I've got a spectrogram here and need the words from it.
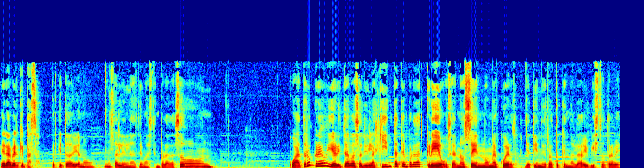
Era ver qué pasa, porque todavía no, no salen las demás temporadas. Son cuatro, creo, y ahorita va a salir la quinta temporada, creo, o sea, no sé, no me acuerdo, ya tiene rato que no la he visto otra vez.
